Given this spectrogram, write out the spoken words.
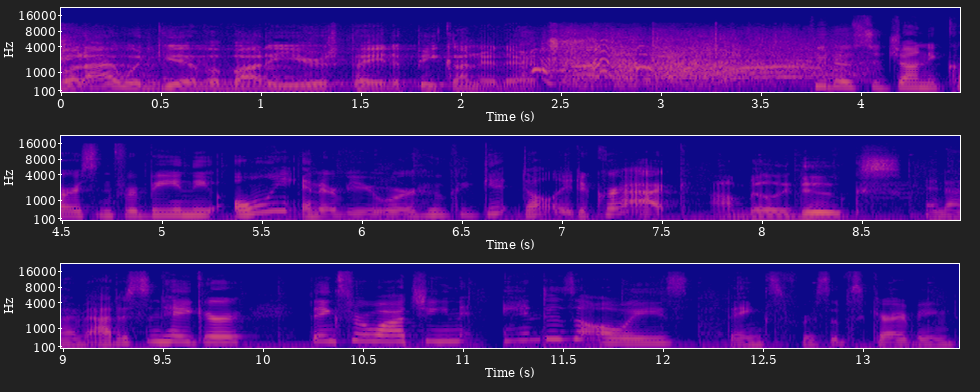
but I would give about a year's pay to peek under there. Kudos to Johnny Carson for being the only interviewer who could get Dolly to crack. I'm Billy Dukes. And I'm Addison Hager. Thanks for watching, and as always, thanks for subscribing.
